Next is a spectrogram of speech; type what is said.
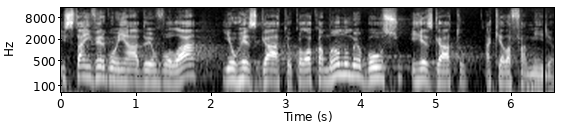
está envergonhado. Eu vou lá e eu resgato, eu coloco a mão no meu bolso e resgato aquela família.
